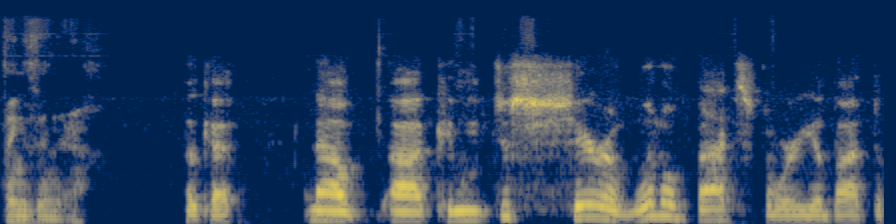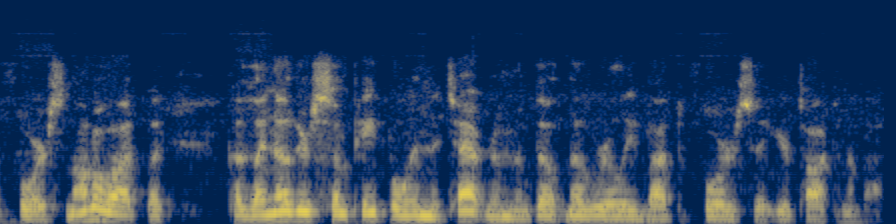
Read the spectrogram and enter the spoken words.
things in there. Okay. Now, uh, can you just share a little backstory about the force? Not a lot, but because I know there's some people in the chat room that don't know really about the force that you're talking about.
